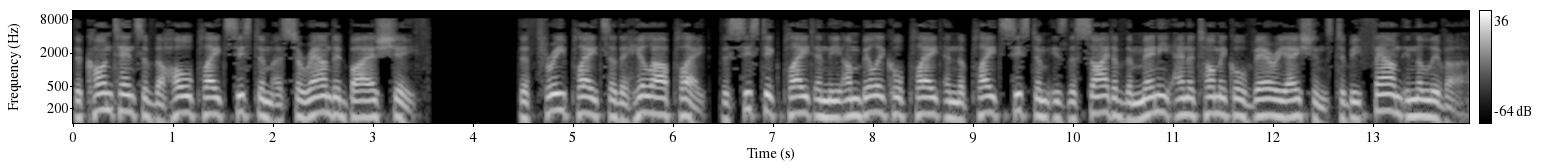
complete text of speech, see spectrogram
The contents of the whole plate system are surrounded by a sheath. The three plates are the hilar plate, the cystic plate and the umbilical plate and the plate system is the site of the many anatomical variations to be found in the liver.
